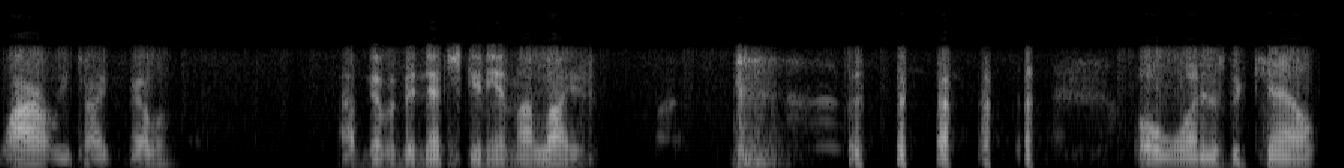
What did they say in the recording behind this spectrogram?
wiry type fella. I've never been that skinny in my life. oh one is the count.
